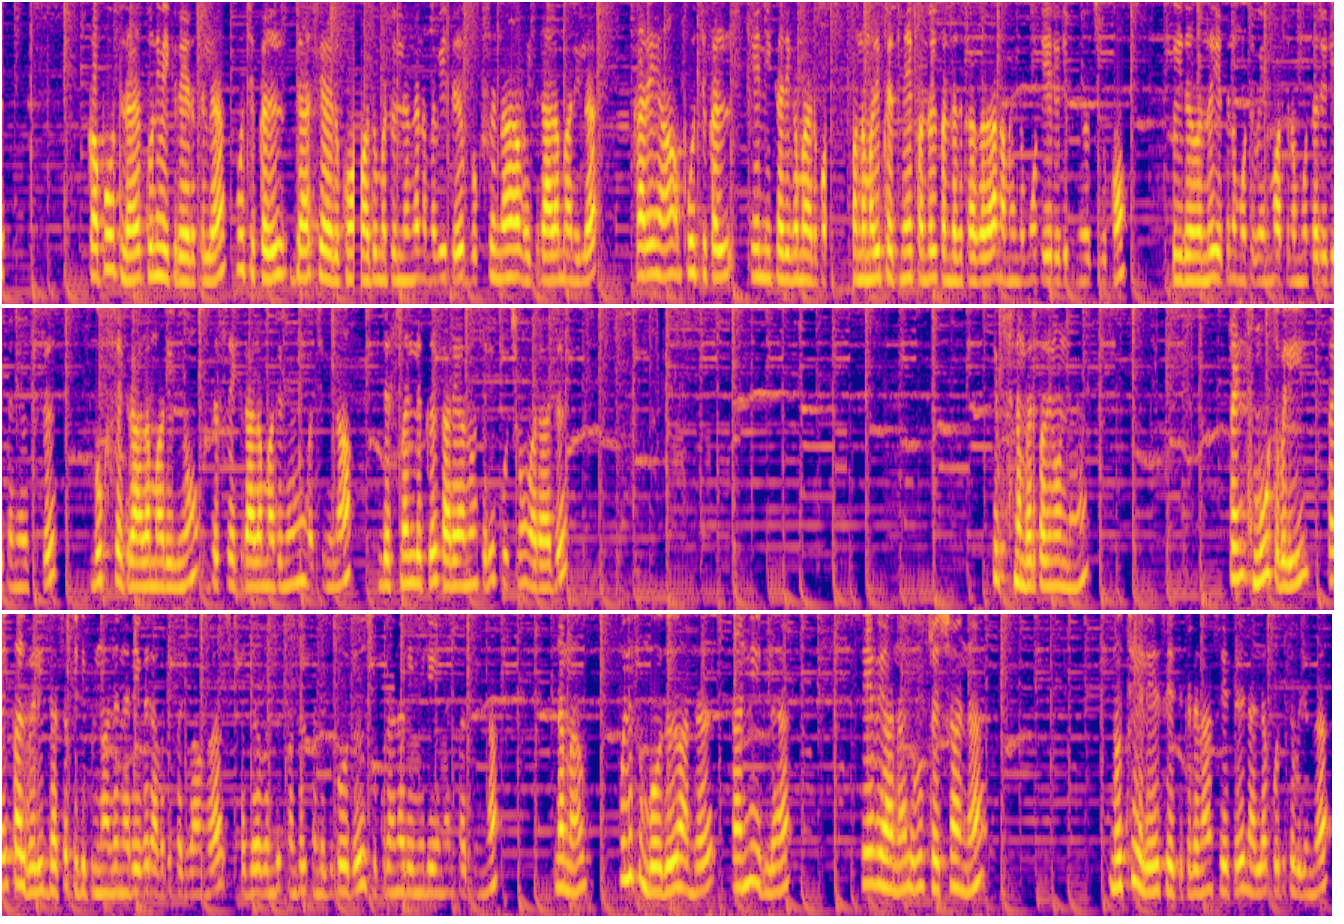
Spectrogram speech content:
கபோர்ட்டில் துணி வைக்கிற இடத்துல பூச்சிக்கள் ஜாஸ்தியாக இருக்கும். அது மட்டும் இல்லைங்க நம்ம வீட்டு புக்ஸ்னால் வைக்கிற அலமாரியில் நிறையா பூச்சிகள் எண்ணிக்கை அதிகமாக இருக்கும். அந்த மாதிரி பிரச்சனையை கண்ட்ரோல் பண்ணுறதுக்காக தான் நம்ம இந்த மூட்டையை ரெடி பண்ணி வச்சுருக்கோம். இதை வந்து எத்தனை மூட்டை வேணுமோ அத்தனை மூட்டை ரெடி பண்ணி வச்சுட்டு புக்ஸ் வைக்கிற அலமாரிலையும் ட்ரெஸ் வைக்கிற அலமாரிலையும் வச்சிங்கன்னா இந்த ஸ்மெல்லுக்கு கரையானும் சரி பூச்சும் வராது. டிப்ஸ் நம்பர் பதினொன்று ஃப்ரெண்ட்ஸ் மூட்டு வலி கை கால் வலி தசை பிடிப்புனால நிறைய பேர் அவதிப்படுவாங்க. அதை வந்து கண்ட்ரோல் பண்ணுறதுக்கு ஒரு சூப்பரான ரெமிடி என்னன்னு பார்த்தீங்கன்னா நம்ம குளிக்கும்போது அந்த தண்ணீரில் தேவையான அளவு ஃப்ரெஷ்ஷான நொச்சி இலையை சேர்த்துக்கிட்டலாம் சேர்த்து நல்லா கொதிக்க விடுங்க.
